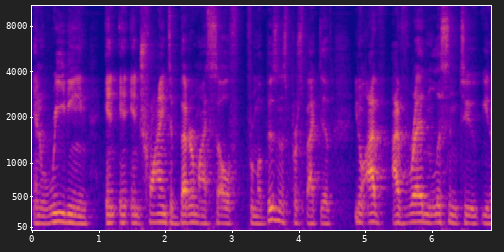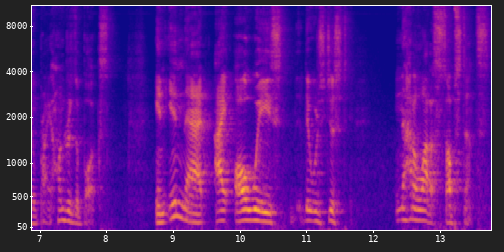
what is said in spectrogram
and reading and, and, and trying to better myself from a business perspective, you know, I've I've read and listened to, you know, probably hundreds of books. And in that, I always there was just not a lot of substance,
